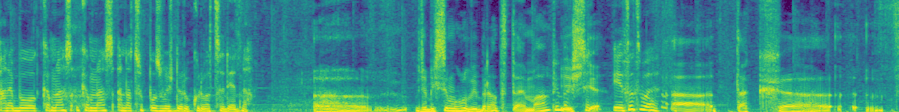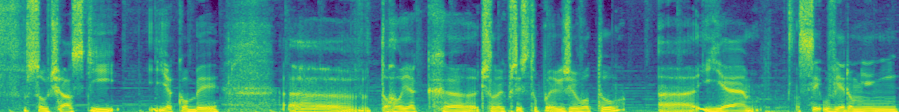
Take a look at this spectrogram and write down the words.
anebo kam nás, kam nás a na co pozveš do roku 21. Uh, že bych si mohl vybrat téma Vyber ještě. Si. Je to tvoje. Uh, tak uh, v součástí jakoby uh, toho, jak člověk přistupuje k životu, uh, je si uvědomění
